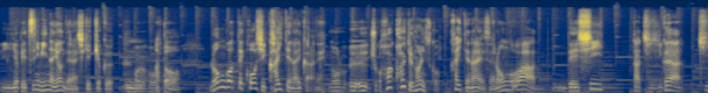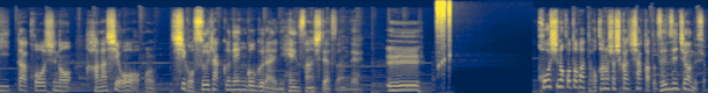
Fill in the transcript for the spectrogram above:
いや別にみんな読んでないし結局。うん。はいはいはい。あと論語って講師書いてないからね。なるええちょは書いてないんですか？書いてないですね。論語は弟子たちが聞いた孔子の話をはい死後数百年後ぐらいに編纂したやつなんで。えー、孔子の言葉って他の書家と全然違うんですよ。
